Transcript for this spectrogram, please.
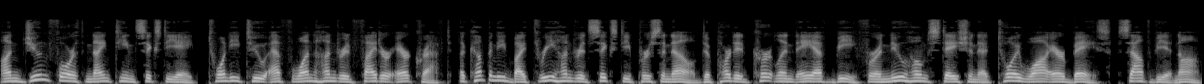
On June 4, 1968, 22 F-100 fighter aircraft, accompanied by 360 personnel departed Kirtland AFB for a new home station at Tuy Hoa Air Base, South Vietnam.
